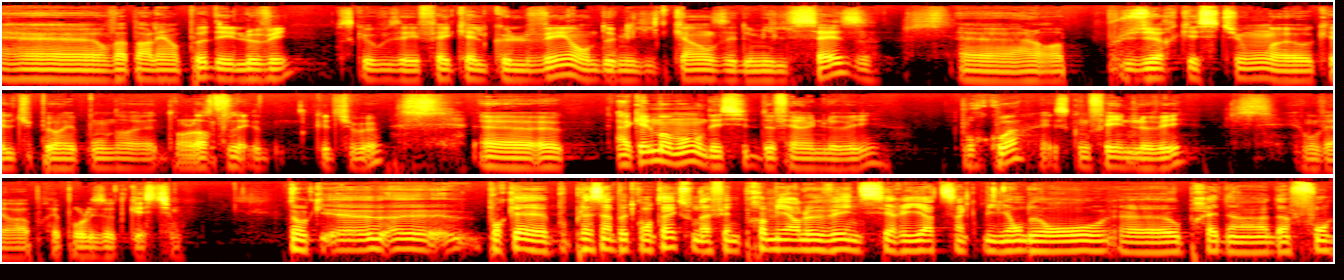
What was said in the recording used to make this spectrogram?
Euh, on va parler un peu des levées parce que vous avez fait quelques levées en 2015 et 2016. Euh, alors plusieurs questions euh, auxquelles tu peux répondre euh, dans l'ordre que tu veux. Euh, à quel moment on décide de faire une levée? Pourquoi est-ce qu'on fait une levée? Et on verra après pour les autres questions. Donc, pour, placer un peu de contexte, on a fait une première levée, une série A de 5 millions d'euros auprès d'un fonds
